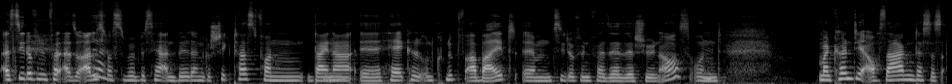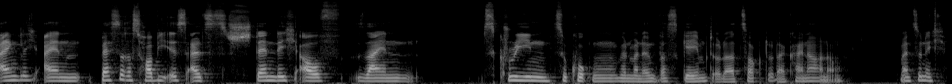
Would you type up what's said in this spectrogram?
Es sieht auf jeden Fall, also alles, ja. was du mir bisher an Bildern geschickt hast von deiner mhm. äh, Häkel- und Knüpfarbeit, ähm, sieht auf jeden Fall sehr, sehr schön aus. Und mhm. man könnte ja auch sagen, dass das eigentlich ein besseres Hobby ist, als ständig auf sein Screen zu gucken, wenn man irgendwas gamet oder zockt oder keine Ahnung. Meinst du nicht?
